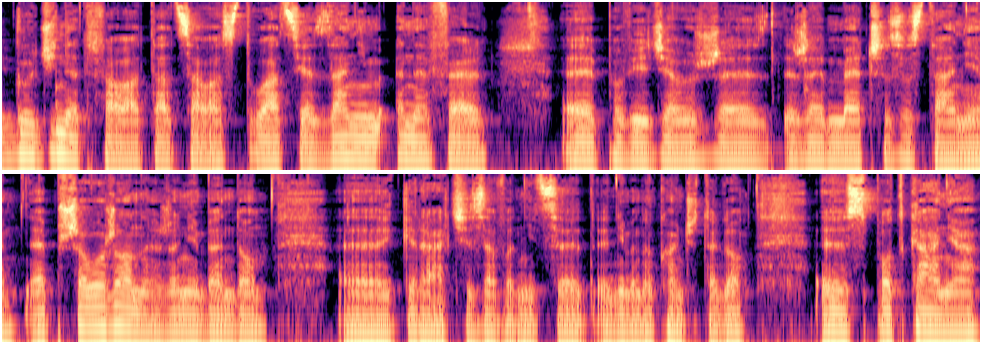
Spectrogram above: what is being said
Godzinę trwała ta cała sytuacja, zanim NFL powiedział, że, że mecz zostanie przełożony, że nie będą grać zawodnicy, nie będą kończyć tego e, spotkania.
